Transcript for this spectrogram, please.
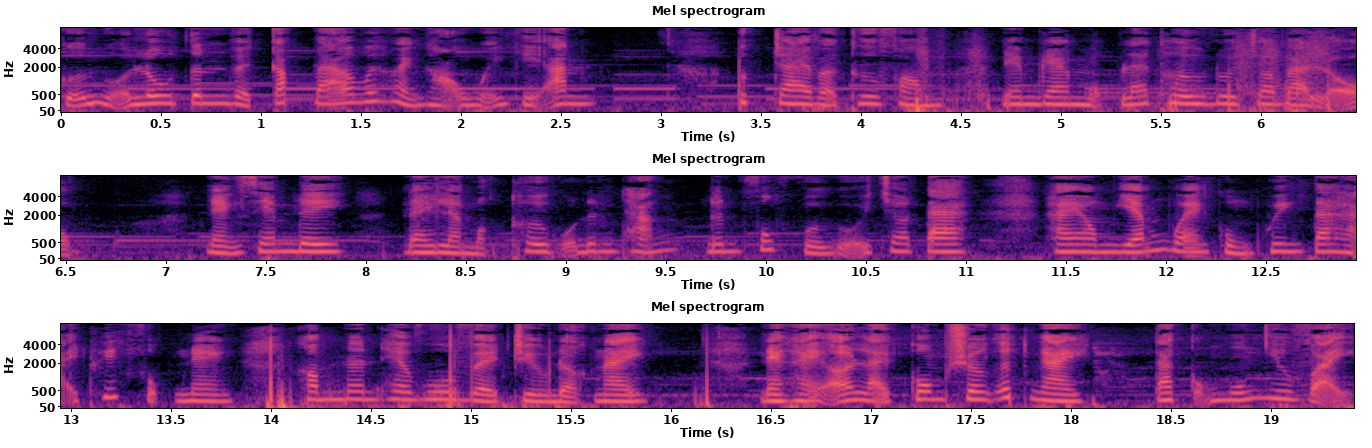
cưỡi ngựa lưu tin về cấp báo với hoàng hậu Nguyễn Thị Anh. Ức trai vào thư phòng đem ra một lá thư đưa cho bà Lộ. Nàng xem đi, đây là mật thư của Đinh Thắng, Đinh Phúc vừa gửi cho ta. Hai ông giám quan cùng khuyên ta hãy thuyết phục nàng Không nên theo vua về triều đợt này. Nàng hãy ở lại Côn Sơn ít ngày ta cũng muốn như vậy.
